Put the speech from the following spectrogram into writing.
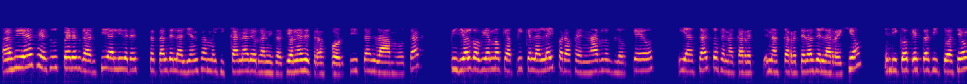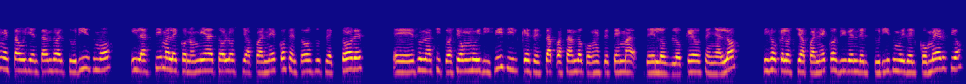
Así es, Jesús Pérez García, líder estatal de la Alianza Mexicana de Organizaciones de Transportistas, la AMOTAC, pidió al gobierno que aplique la ley para frenar los bloqueos y asaltos en, la en las carreteras de la región. Indicó que esta situación está ahuyentando al turismo y lastima la economía de todos los chiapanecos en todos sus sectores. Eh, es una situación muy difícil que se está pasando con este tema de los bloqueos, señaló. Dijo que los chiapanecos viven del turismo y del comercio,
